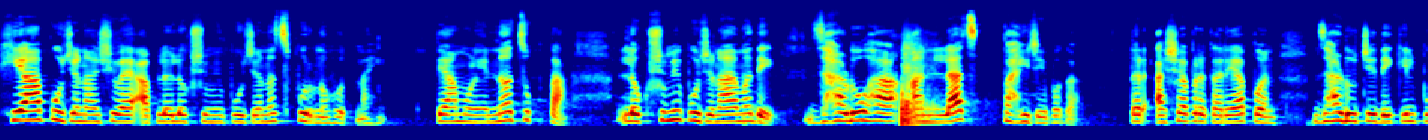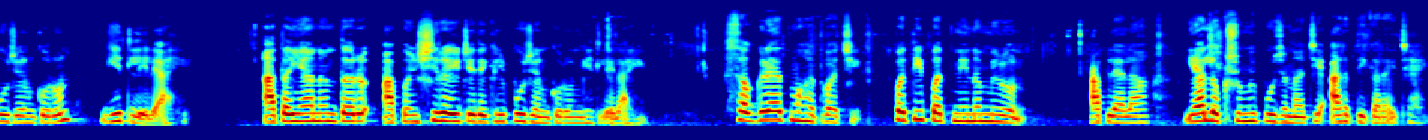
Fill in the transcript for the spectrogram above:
ह्या पूजनाशिवाय आपलं लक्ष्मीपूजनच पूर्ण होत नाही. त्यामुळे न चुकता लक्ष्मीपूजनामध्ये झाडू हा आणलाच पाहिजे बघा. तर अशा प्रकारे आपण झाडूचे देखील पूजन करून घेतलेले आहे. आता यानंतर आपण शिरईचे देखील पूजन करून घेतलेलं आहे. सगळ्यात महत्त्वाची पती पत्नीनं मिळून आपल्याला या लक्ष्मीपूजनाची आरती करायची आहे.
